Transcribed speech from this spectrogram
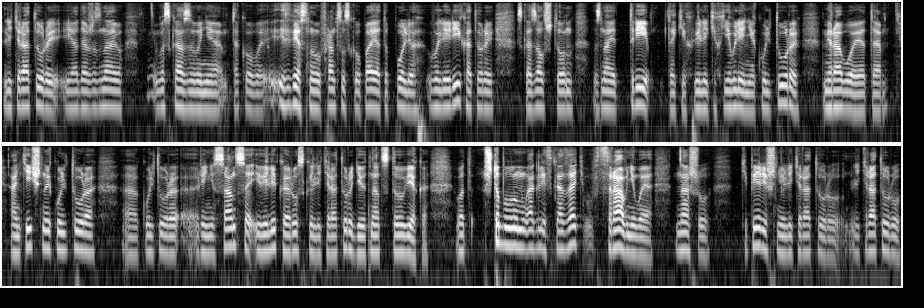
литературой. Я даже знаю высказывание такого известного французского поэта Поля Валери, который сказал, что он знает три таких великих явлений культуры мировой. Это античная культура, э, культура Ренессанса и великая русская литература XIX века. Вот что бы вы могли сказать, сравнивая нашу теперешнюю литературу, литературу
